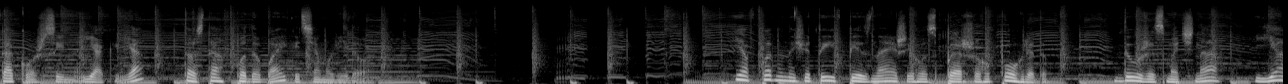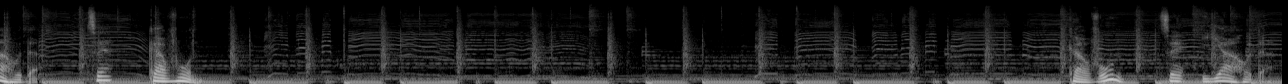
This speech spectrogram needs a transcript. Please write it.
також сильно, як і я, то став вподобайки цьому відео. Я впевнений, що ти впізнаєш його з першого погляду. Дуже смачна ягода. Це кавун. Кавун це ягода.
